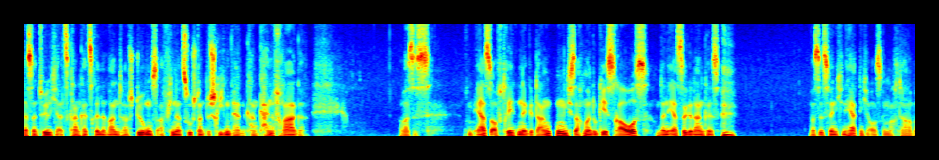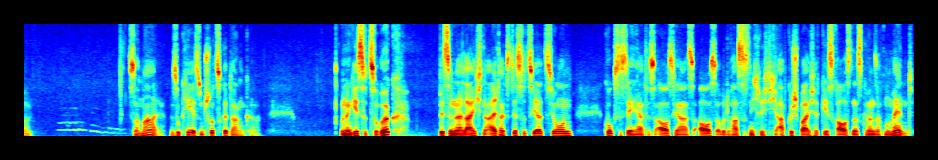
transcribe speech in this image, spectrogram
das natürlich als krankheitsrelevanter, störungsaffiner Zustand beschrieben werden kann, keine Frage. Aber es ist vom Erstauftreten der Gedanken, ich sag mal, du gehst raus und dein erster Gedanke ist, was ist, wenn ich den Herd nicht ausgemacht habe? Ist normal, ist okay, ist ein Schutzgedanke. Und dann gehst du zurück, bist in einer leichten Alltagsdissoziation, guckst es, der Herd ist aus, ja, ist aus, aber du hast es nicht richtig abgespeichert, gehst raus und das Gehirn sagt, Moment,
